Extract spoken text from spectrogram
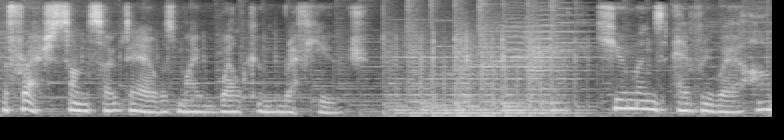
The fresh, sun soaked air was my welcome refuge. Humans everywhere are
